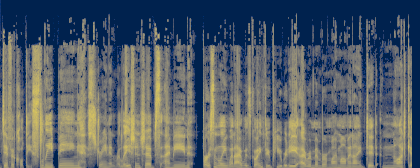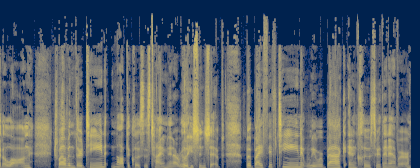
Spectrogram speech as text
difficulty sleeping, strain in relationships. I mean, Personally, when I was going through puberty, I remember my mom and I did not get along. 12 and 13, not the closest time in our relationship. But by 15, we were back and closer than ever.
